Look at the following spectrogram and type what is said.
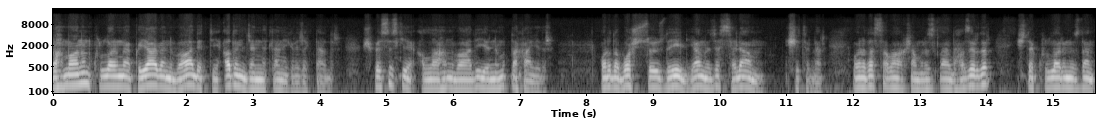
Rahman'ın kullarına gıyaben vaat ettiği adın cennetlerine gireceklerdir. Şüphesiz ki Allah'ın vaadi yerine mutlaka gelir. Orada boş söz değil, yalnızca selam işitirler. Orada sabah akşam rızıklar da hazırdır. İşte kullarınızdan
